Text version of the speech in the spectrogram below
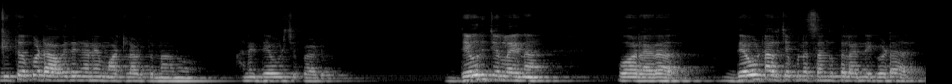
నీతో కూడా ఆ విధంగానే మాట్లాడుతున్నాను. అని దేవుడు చెప్పాడు. దేవుడి జనులైన వారారా దేవుడు నాకు చెప్పిన సంగతులన్నీ కూడా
